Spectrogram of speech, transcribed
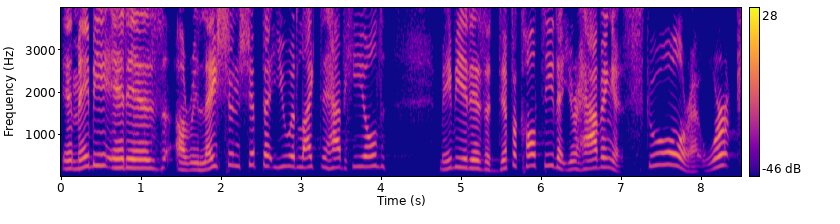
It, maybe it is a relationship that you would like to have healed. Maybe it is a difficulty that you're having at school or at work.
